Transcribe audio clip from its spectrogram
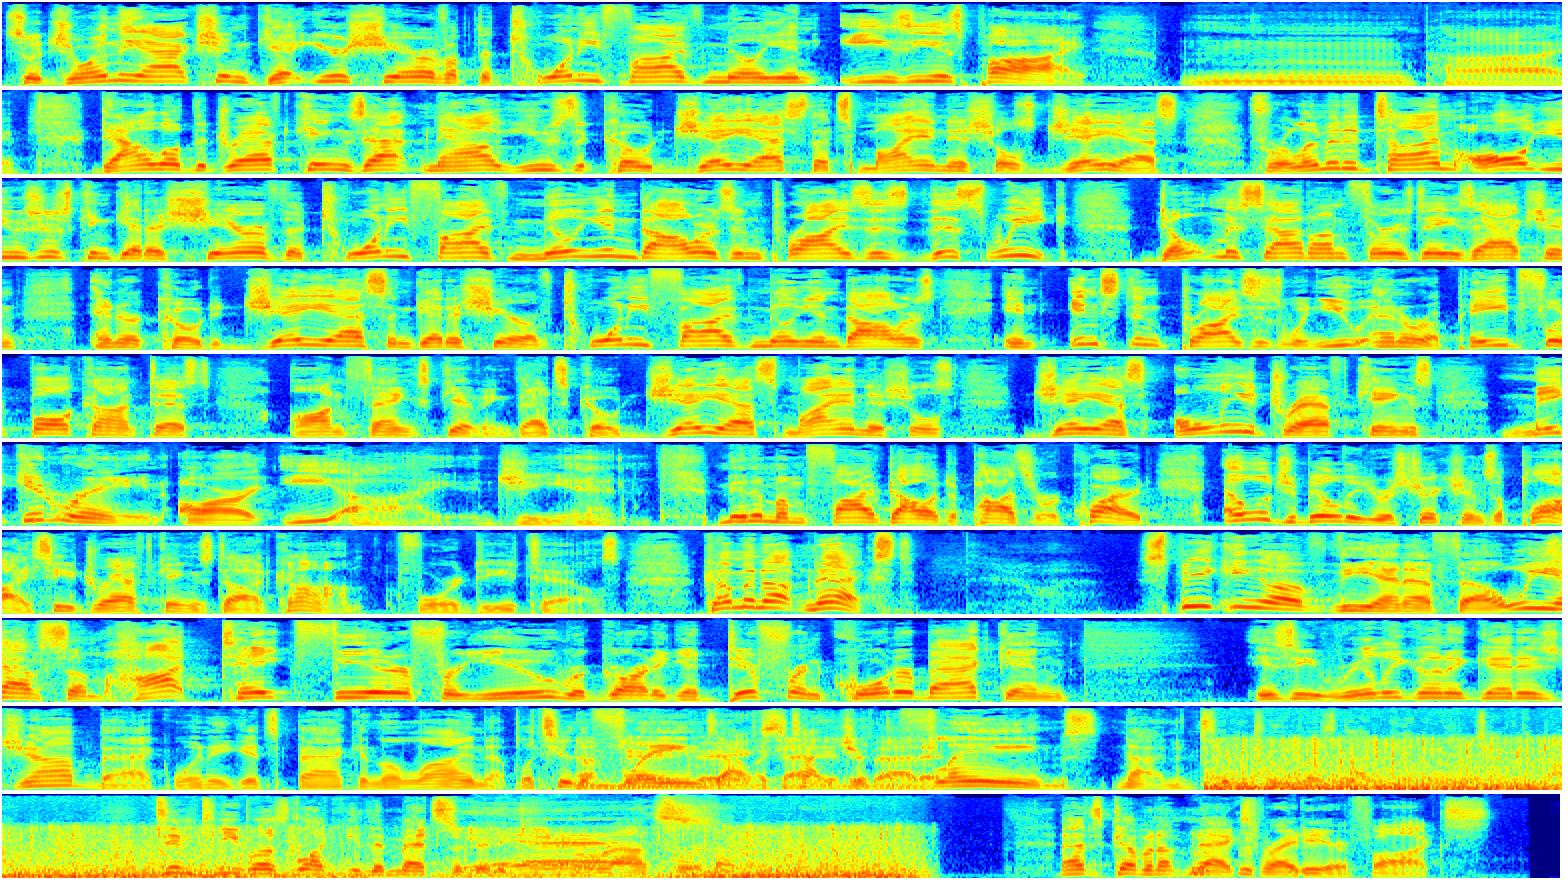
So join the action, get your share of up to 25 million easy as pie. Mmm, pie. Download the DraftKings app now. Use the code JS, that's my initials, JS. For a limited time, all users can get a share of the $25 million in prizes this week. Don't miss out on Thursday's action. Enter code JS and get a share of $25 million in instant prizes when you enter a paid football contest on Thanksgiving. That's code JS, my initials, JS, only at DraftKings. Make it rain, R E I G N. Minimum $5 deposit required. Eligibility restrictions apply. See DraftKings.com for details. Coming up next. Speaking of the NFL, we have some hot take theater for you regarding a different quarterback and is he really going to get his job back when he gets back in the lineup? Let's hear the I'm Flames, very Alex excited Teicher. The it. Flames. Not Tim Tebow's not getting a job. back. Tim Tebow's lucky the Mets are going to keep him around for another. That's coming up next right here, Fox.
